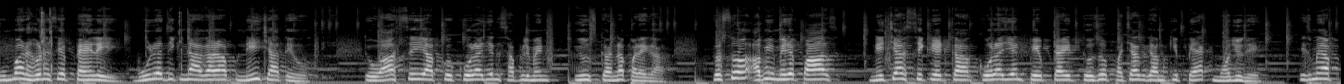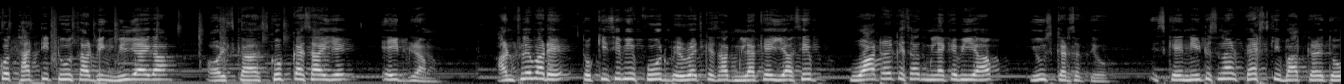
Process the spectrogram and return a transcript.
उम्र होने से पहले ही बुरा दिखना अगर आप नहीं चाहते हो तो आज से ही आपको कोलाजन सप्लीमेंट यूज़ करना पड़ेगा। दोस्तों, अभी मेरे पास नेचर सीक्रेट का कोलाजन पेप्टाइड 250 ग्राम की पैक मौजूद है। इसमें आपको 32 सर्विंग मिल जाएगा और इसका स्कूप का साइज़ है 8 ग्राम। अनफ्लेवर्ड है तो किसी भी फ़ूड बेवरेज के साथ मिला के या सिर्फ़ वाटर के साथ मिला के भी आप यूज़ कर सकते हो। इसके न्यूट्रिशनल फैक्ट्स की बात करें तो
